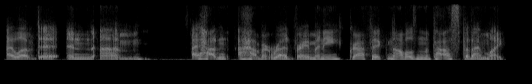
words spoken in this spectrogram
I loved it, and um, I hadn't I haven't read very many graphic novels in the past, but I'm like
